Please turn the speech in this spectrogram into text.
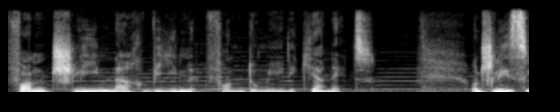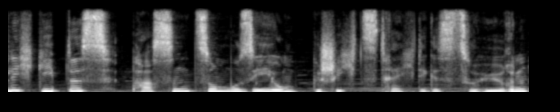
von Schlien nach Wien von Dominik Janet. Und schließlich gibt es, passend zum Museum Geschichtsträchtiges zu hören,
